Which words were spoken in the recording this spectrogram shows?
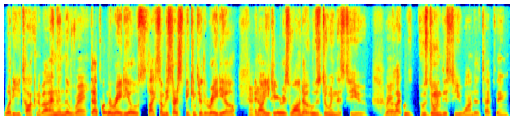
what are you talking about? And then the, right. that's when the radio's like somebody starts speaking through the radio and all mm-hmm. you hear is Wanda, who's doing this to you? Right. Or like who's who's doing this to you, Wanda type thing.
